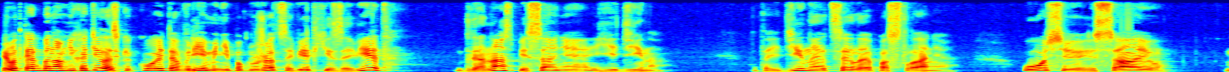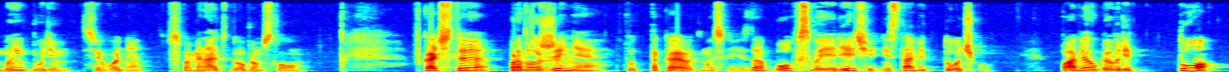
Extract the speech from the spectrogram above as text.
И вот как бы нам не хотелось какое-то время не погружаться в Ветхий Завет, для нас Писание едино. Это единое целое послание. Осию, Исаю мы будем сегодня вспоминать добрым словом. В качестве продолжения, вот такая вот мысль есть, да, Бог в своей речи не ставит точку. Павел говорит то,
